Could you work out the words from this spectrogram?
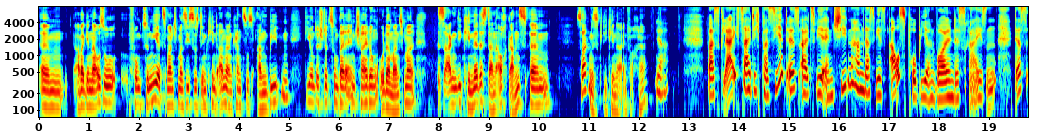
ähm, aber genauso funktioniert es. Manchmal siehst du es dem Kind an, dann kannst du es anbieten, die Unterstützung bei der Entscheidung oder manchmal sagen die Kinder das dann auch ganz, ähm, sagen es die Kinder einfach, ja? Ja. Was gleichzeitig passiert ist, als wir entschieden haben, dass wir es ausprobieren wollen, das Reisen, dass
